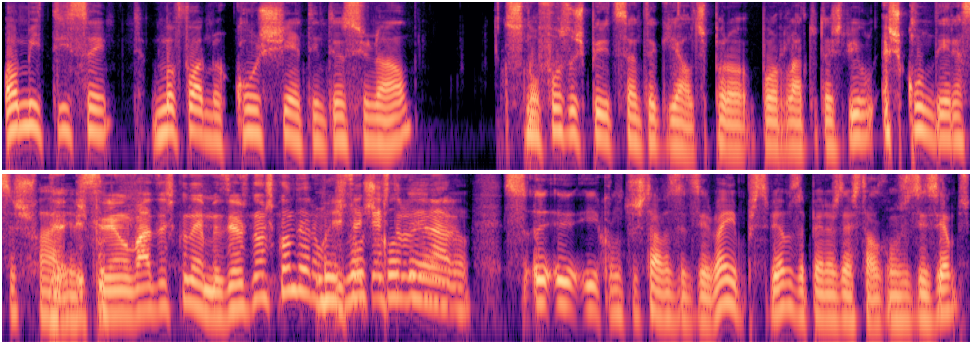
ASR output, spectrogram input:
omitissem de uma forma consciente, intencional, se não fosse o Espírito Santo a guiá-los para, para o relato do texto bíblico, a esconder essas falhas. E seriam levados a esconder, mas eles não esconderam. Mas Isso não é que é extraordinário. Se, e, e, como tu estavas a dizer bem, percebemos apenas desta alguns exemplos,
